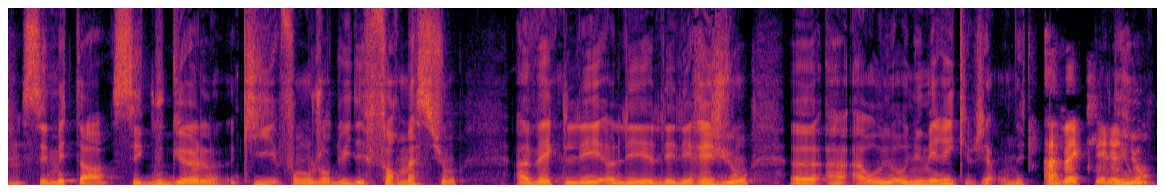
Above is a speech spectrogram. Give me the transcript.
hmm. c'est Meta, c'est Google qui font aujourd'hui des formations avec les, les, les, régions euh, au, numérique. on est, avec les régions.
